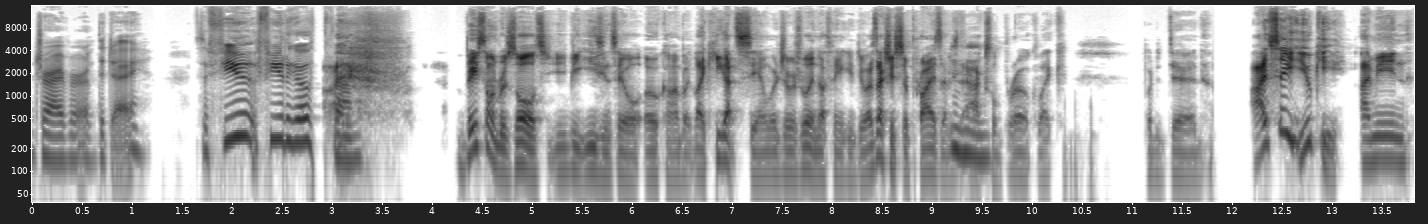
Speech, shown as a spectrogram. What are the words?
driver of the day? There's a few few to go from. Based on the results, you'd be easy and say, well, Ocon, but like he got sandwiched. There was really nothing he could do. I was actually surprised that his Mhm. axle broke, like, but it did. I'd say Yuki. I mean,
